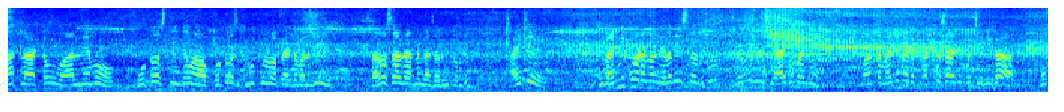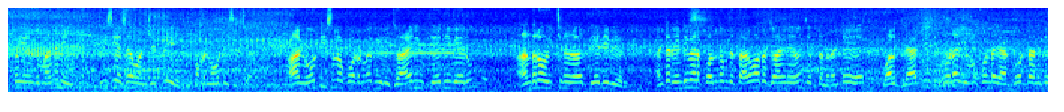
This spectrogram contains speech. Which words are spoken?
మాట్లాడటం వాళ్ళనేమో ఫొటోస్ తీయడం ఆ ఫొటోస్ గ్రూపుల్లో పెట్టడం అనేది సర్వసాధారణంగా జరుగుతుంది. అయితే ఇవన్నీ కూడా నిలదీసినందుకు యాజమాన్యం కొంతమంది మీద కష్ట సాధింపు చర్యగా ముప్పై ఎనిమిది మందిని తీసేసామని చెప్పి ఒక నోటీస్ ఇచ్చారు. ఆ నోటీసులో కూడా వీరు జాయినింగ్ తేదీ వేరు అందులో ఇచ్చిన తేదీ వేరు. అంటే రెండు వేల పంతొమ్మిది తర్వాత జాయిన్ అయ్యామని చెప్తున్నారు. అంటే వాళ్ళు గ్రాడ్యుయేట్ కూడా ఇవ్వకుండా ఎగ్గొట్టడానికి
